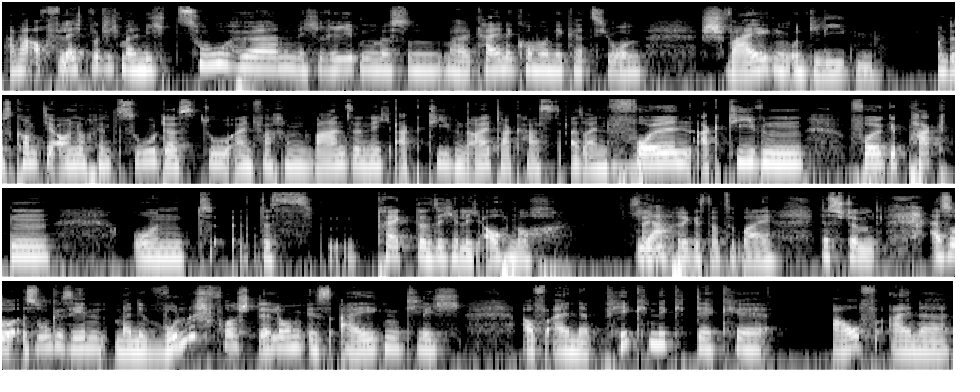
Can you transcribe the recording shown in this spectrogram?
aber auch vielleicht wirklich mal nicht zuhören, nicht reden müssen, mal keine Kommunikation, schweigen und liegen. Und es kommt ja auch noch hinzu, dass du einfach einen wahnsinnig aktiven Alltag hast. Also einen vollen, aktiven, vollgepackten, und das trägt dann sicherlich auch noch sein ja, Übriges dazu bei. Das stimmt. Also so gesehen, meine Wunschvorstellung ist eigentlich auf einer Picknickdecke auf einer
